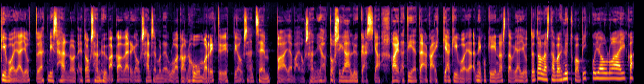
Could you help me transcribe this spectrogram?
kivoja juttuja, että missä hän on, että onko hän hyvä kaveri, onko hän semmoinen luokan huumorityyppi, onko hän tsemppaaja vai onko hän ihan tosi älykäs ja aina tietää kaikkia kivoja, niin kuin kiinnostavia juttuja. Tollaista voi, nyt kun on pikkujouluaika,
